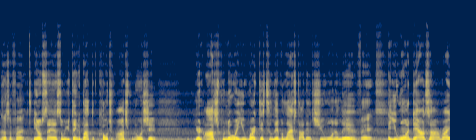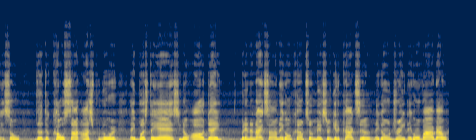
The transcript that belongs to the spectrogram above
That's a fact. You know what I'm saying? So when you think about the culture of entrepreneurship, you're an entrepreneur and you work this to live a lifestyle that you want to live. Facts. And you want downtime, right? So the the Cosign entrepreneur, they bust their ass, you know, all day. But in the nighttime, they're gonna come to a mixer and get a cocktail. They gonna drink. They gonna vibe out.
